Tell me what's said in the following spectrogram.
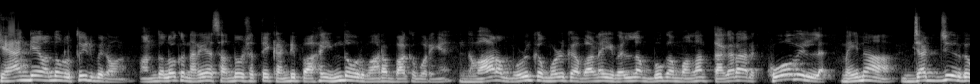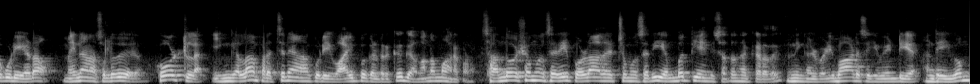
கேங்கே வந்து உங்களை தூக்கிட்டு போயிடுவாங்க. அந்த அளவுக்கு நிறைய சந்தோஷத்தை கண்டிப்பாக இந்த ஒரு வாரம் பார்க்க போறீங்க. இந்த வாரம் முழுக்க முழுக்க வலை வெள்ளம் பூகம்பம்லாம் தகராறு. கோவிலில் மெயினாக ஜட்ஜு இருக்கக்கூடிய இடம் மெயினாக நான் சொல்றது கோர்ட்டில் இங்கெல்லாம் பிரச்சனை ஆகக்கூடிய வாய்ப்புகள் இருக்கு கவனமாக இருக்கணும். சந்தோஷமும் சரி பொருளாதாரமும் சரி எண்பத்தி ஐந்து சதம் இருக்கிறது நீங்கள் வழிபாடு செய்ய வேண்டிய தெய்வம்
